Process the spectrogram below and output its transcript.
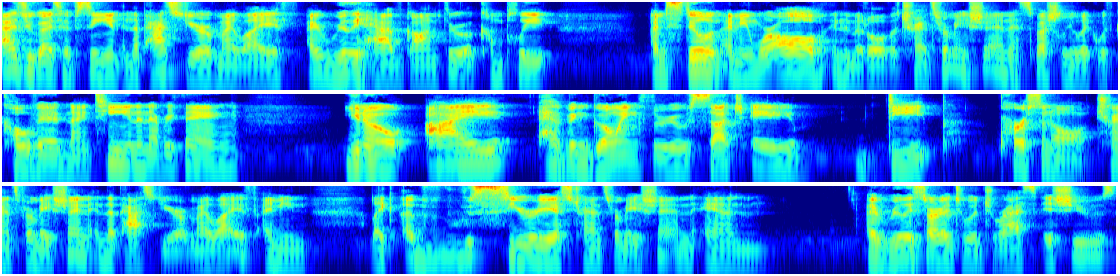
as you guys have seen in the past year of my life, I really have gone through a complete I'm still, I mean, we're all in the middle of a transformation, especially like with COVID 19 and everything. You know, I have been going through such a deep personal transformation in the past year of my life. I mean, like a serious transformation. And I really started to address issues,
